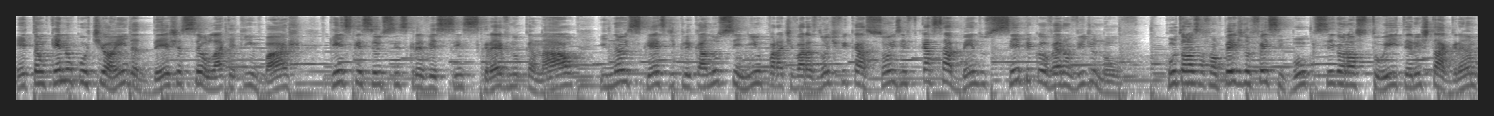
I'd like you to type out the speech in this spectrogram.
então quem não curtiu ainda, deixa seu like aqui embaixo. Quem esqueceu de se inscrever, se inscreve no canal e não esquece de clicar no sininho para ativar as notificações e ficar sabendo sempre que houver um vídeo novo. Curta a nossa fanpage no Facebook, siga o nosso Twitter e Instagram,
